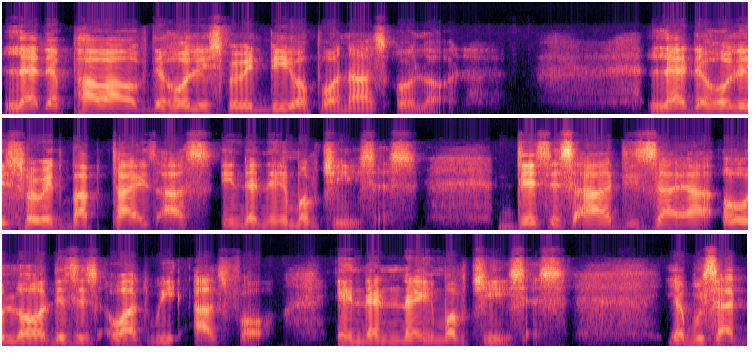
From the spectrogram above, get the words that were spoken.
Let the power of the Holy Spirit be upon us, O Lord. Let the Holy Spirit baptize us in the name of Jesus. This is our desire, O Lord. This is what we ask for in the name of Jesus. Yabusa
